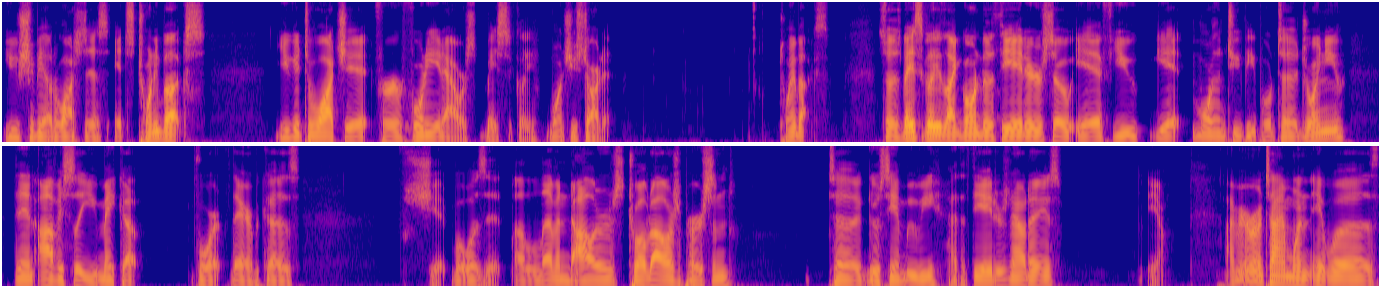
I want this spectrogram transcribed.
you should be able to watch this. It's 20 bucks. You get to watch it for 48 hours basically once you start it. 20 bucks. So it's basically like going to the theater. So if you get more than two people to join you, then obviously you make up for it there because shit, what was it? $11, $12 a person to go see a movie at the theaters nowadays. Yeah. I remember a time when it was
